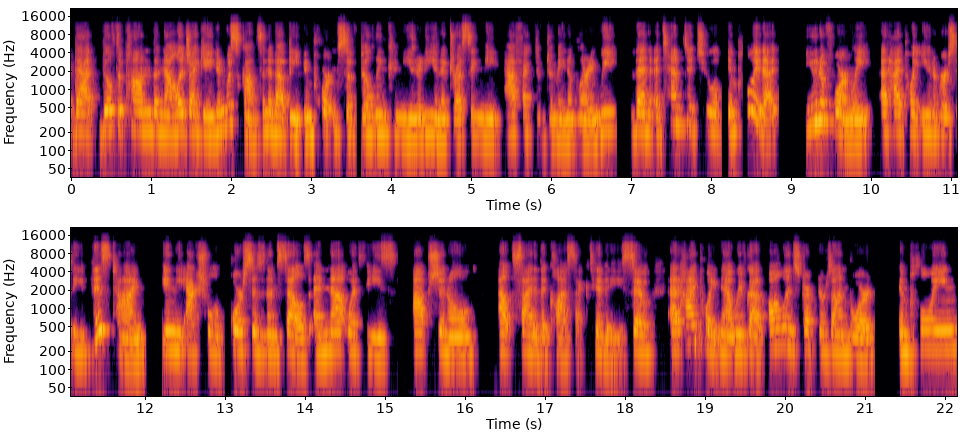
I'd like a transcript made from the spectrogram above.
that built upon the knowledge I gained in Wisconsin about the importance of building community and addressing the affective domain of learning. We then attempted to employ that uniformly at High Point University, this time in the actual courses themselves and not with these optional outside of the class activities. So at High Point now, we've got all instructors on board employing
